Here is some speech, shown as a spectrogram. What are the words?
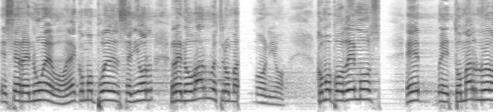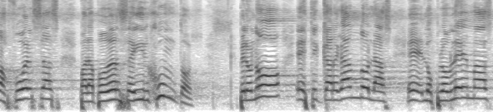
ese renuevo? eh? ¿Cómo puede el Señor renovar nuestro matrimonio? ¿Cómo podemos eh, eh, tomar nuevas fuerzas para poder seguir juntos? Pero no este, cargando eh, los problemas,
